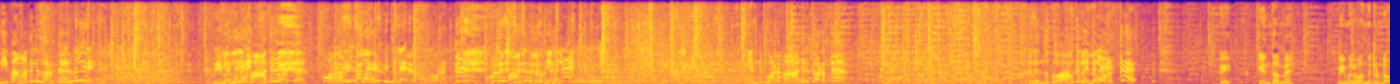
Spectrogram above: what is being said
നീ വാതിൽ തുറക്ക്. വിമലെ. വിമലെ വാതിൽ തുറക്ക്. വിമലെ വിമലെ. എന്റെ മോളെ വാതിൽ തുറക്ക്. വാതിലൊന്ന് തുറക്ക് വിമലെ. ഏ എന്താ അമ്മേ? വിമല വന്നിട്ടുണ്ടോ?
